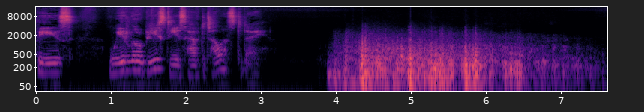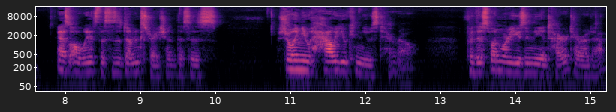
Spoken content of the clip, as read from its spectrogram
these wee little beasties have to tell us today. As always, this is a demonstration. This is showing you how you can use tarot. For this one, we're using the entire tarot deck,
